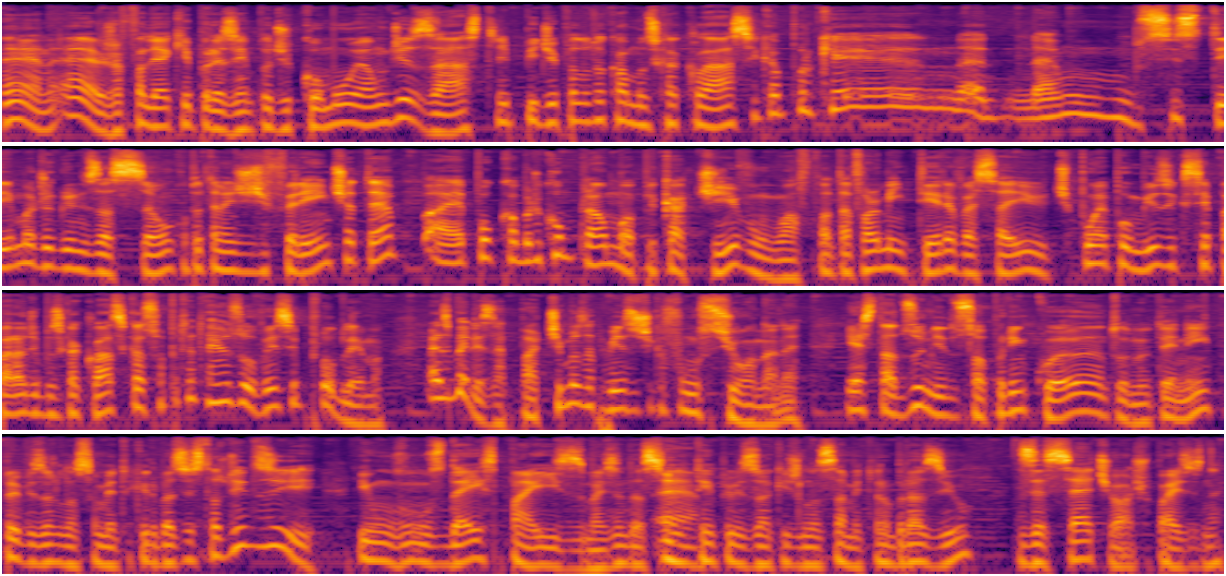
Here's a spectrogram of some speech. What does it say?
É, né? É, eu já falei aqui, por exemplo, de como é um desastre pedir pra ela tocar música clássica, porque é, é um sistema de organização completamente diferente. Até a Apple acabou de comprar um aplicativo, uma plataforma inteira vai sair, tipo um Apple Music separado de música clássica, só pra tentar resolver esse problema. Mas beleza, partimos da premissa de que funciona, né? E é Estados Unidos só por enquanto, não tem nem previsão de lançamento aqui no Brasil. Estados Unidos e, e uns, uns 10 países, mas ainda assim É. não tem previsão aqui de lançamento no Brasil. 17, eu acho, países, né?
